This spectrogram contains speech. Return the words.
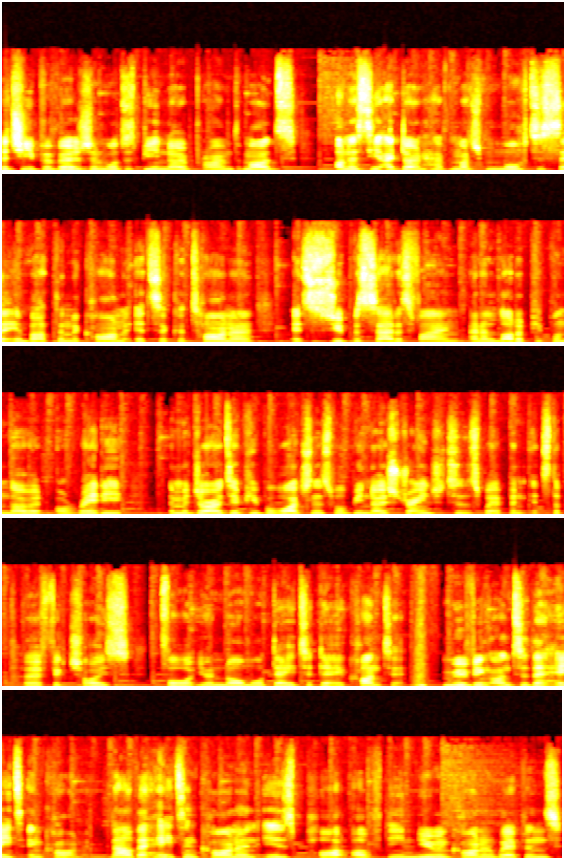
The cheaper version will just be no primed mods. Honestly, I don't have much more to say about the Nakan. It's a katana, it's super satisfying, and a lot of people know it already. The majority of people watching this will be no stranger to this weapon. It's the perfect choice for your normal day-to-day -day content. Moving on to the Hate Incarnate. Now, the Hate Incarnate is part of the new Incarnate weapons.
